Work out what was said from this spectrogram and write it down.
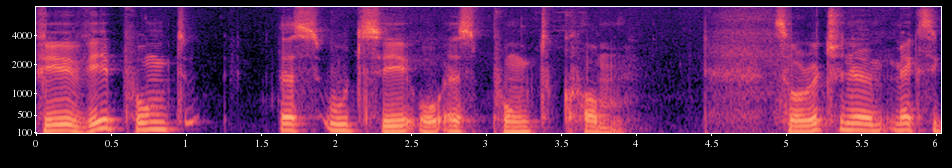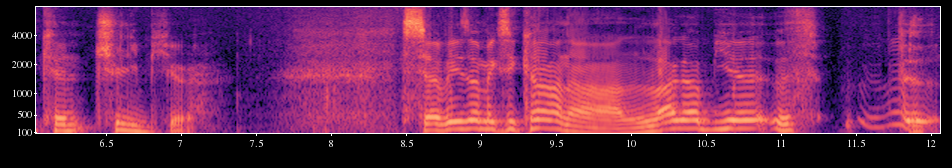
www.sucos.com The Original Mexican Chili Beer. Cerveza Mexicana. Lagerbier with. Äh,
